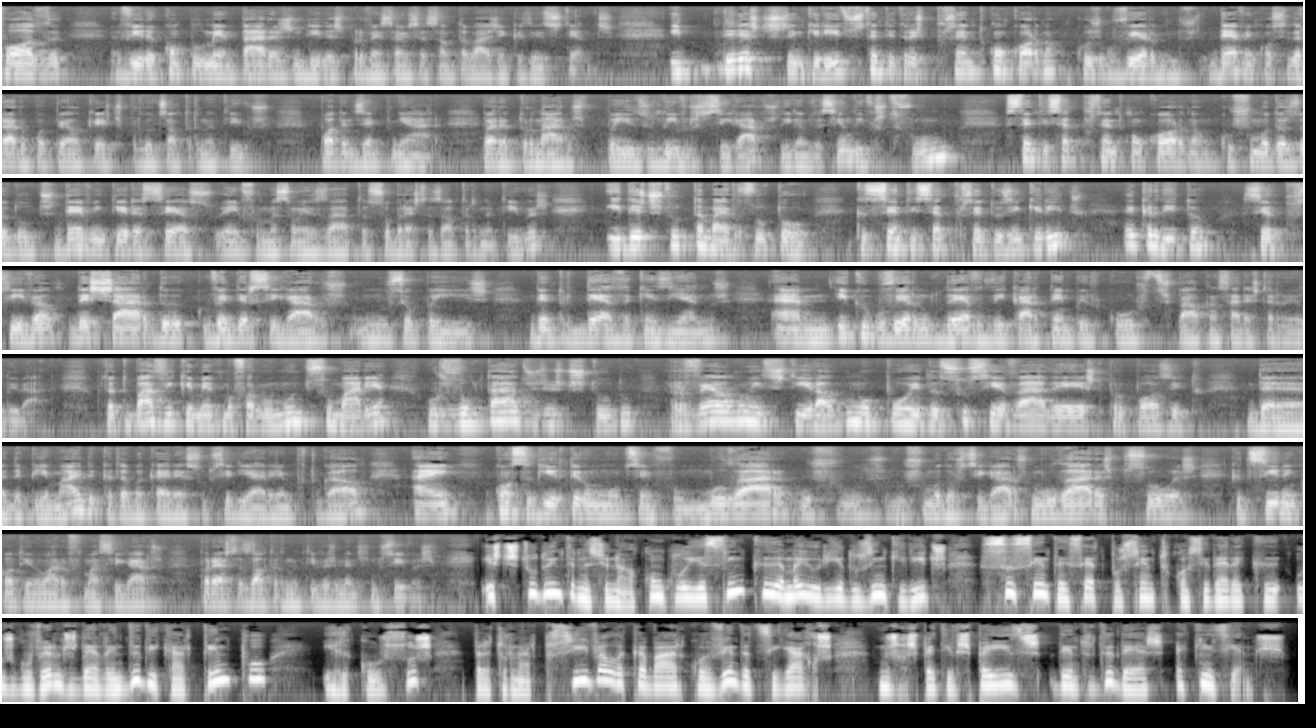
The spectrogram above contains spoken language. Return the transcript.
pode vir a complementar as medidas de prevenção e cessação tabágicas existentes. E destes inquiridos, 73% concordam que os governos devem considerar o papel que estes produtos alternativos podem desempenhar para tornar os países livres de cigarros, digamos assim, livres de fumo. 77% concordam que os fumadores adultos devem ter acesso à informação exata sobre estas alternativas. E deste estudo também resultou que 67% dos inquiridos acreditam ser possível deixar de vender cigarros no seu país dentro de 10 a 15 anos um, e que o governo deve dedicar tempo e recursos para alcançar esta realidade. Portanto, basicamente, de uma forma muito sumária, os resultados deste estudo revelam existir algum apoio da sociedade a este propósito da, da PMI, de que a tabaqueira é subsidiária em Portugal, em conseguir ter um mundo sem fumo, mudar os, os, os fumadores de cigarros, mudar as pessoas que decidem continuar a fumar cigarros para estas alternativas menos nocivas. Este estudo internacional conclui assim que a maioria dos inquiridos, 67%, considera que os governos devem dedicar tempo e recursos para tornar possível acabar com a venda de cigarros nos respectivos países dentro de 10 a 15 anos.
